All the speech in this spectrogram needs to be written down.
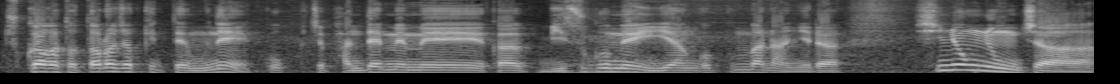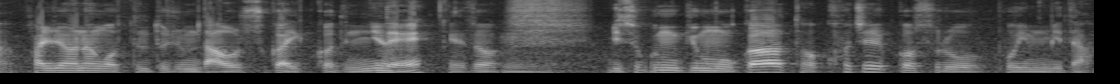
주가가 더 떨어졌기 때문에 꼭 이제 반대 매매가 미수금에 음... 의한 것뿐만 아니라 신용융자 관련한 것들도 좀 나올 수가 있거든요. 네. 그래서 음... 미수금 규모가 더 커질 것으로 보입니다.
